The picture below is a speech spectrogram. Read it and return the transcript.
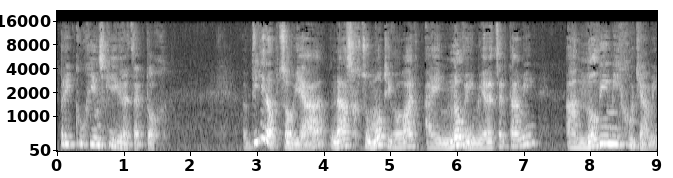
pri kuchynských receptoch. Výrobcovia nás chcú motivovať aj novými receptami a novými chuťami.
